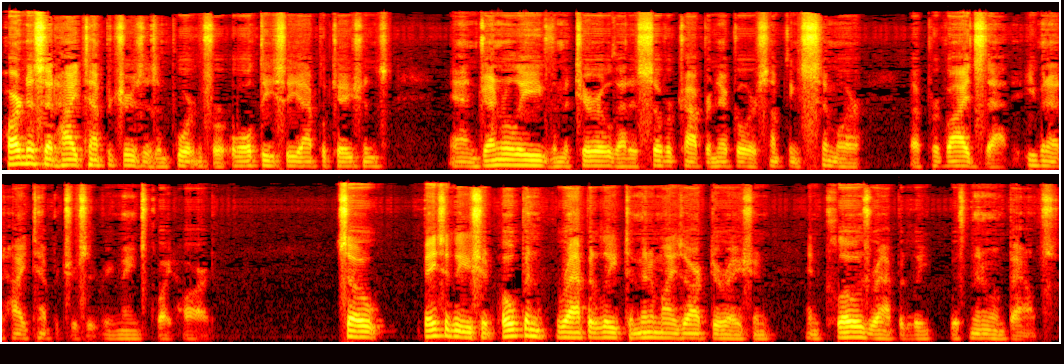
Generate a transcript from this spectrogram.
Hardness at high temperatures is important for all DC applications and generally the material that is silver, copper, nickel, or something similar uh, provides that. Even at high temperatures, it remains quite hard. So basically, you should open rapidly to minimize arc duration and close rapidly with minimum bounce.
